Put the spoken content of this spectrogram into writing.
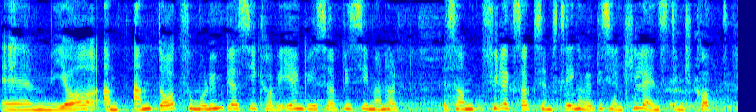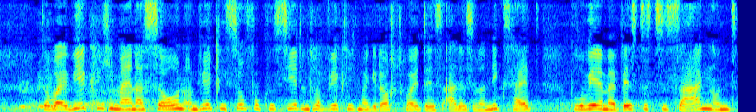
ähm, ja, am, am Tag vom Olympiasieg habe ich irgendwie so ein bisschen, man hat, es haben viele gesagt, sie haben es gesehen, habe ein bisschen einen Killerinstinkt gehabt da war ich wirklich in meiner Zone und wirklich so fokussiert und habe wirklich mal gedacht, heute ist alles oder nichts. Heute probiere ich mein Bestes zu sagen und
